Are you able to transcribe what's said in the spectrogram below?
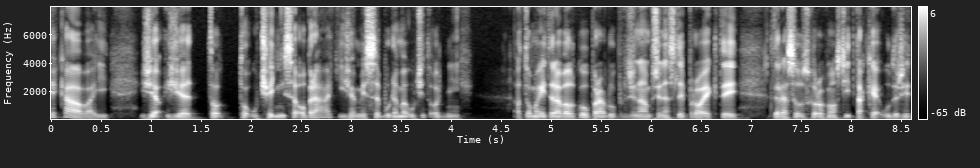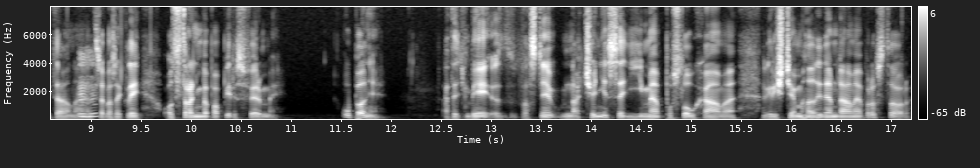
očekávají, že, že to, to učení se obrátí, že my se budeme učit od nich. A to mají teda velkou pravdu, protože nám přinesly projekty, které jsou s také udržitelné. Mm-hmm. Třeba řekli, odstraníme papír z firmy. Úplně. A teď my vlastně nadšeně sedíme a posloucháme a když těmhle lidem dáme prostor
